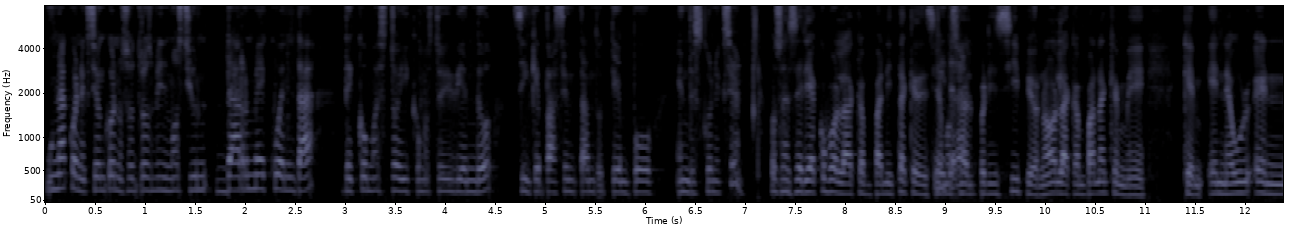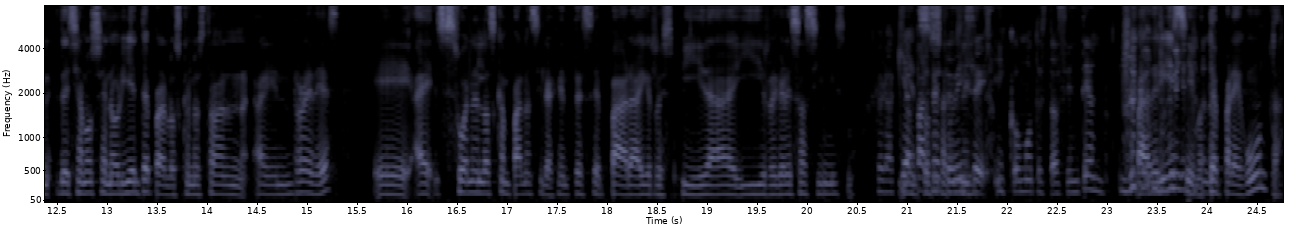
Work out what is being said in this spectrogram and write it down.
una conexión con nosotros mismos y un darme cuenta de cómo estoy y cómo estoy viviendo sin que pasen tanto tiempo en desconexión. O sea, sería como la campanita que decíamos al principio, ¿no? La campana que me, que en, decíamos en Oriente para los que no estaban en redes, eh, suenan las campanas y la gente se para y respira y regresa a sí mismo. Pero aquí aparte te dice, ¿y cómo te estás sintiendo? Padrísimo, te pregunta.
